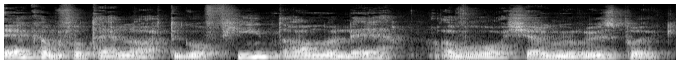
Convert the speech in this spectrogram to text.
Jeg kan fortelle at det går fint an å le av råkjøring og rusbruk.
